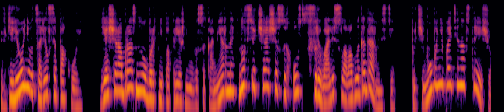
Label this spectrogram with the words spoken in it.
В Гелионе воцарился покой. Ящерообразные оборотни по-прежнему высокомерны, но все чаще с их уст срывались слова благодарности. Почему бы не пойти навстречу?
